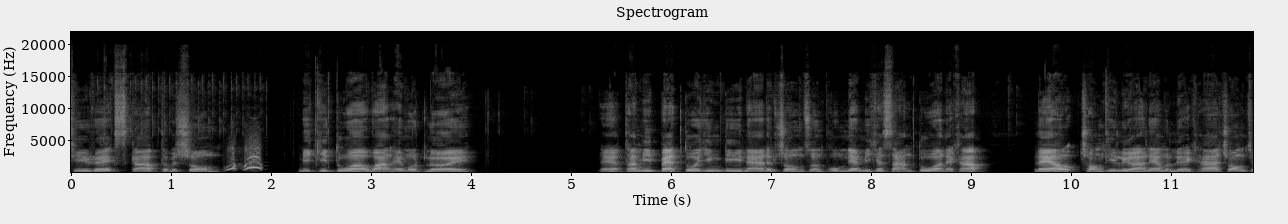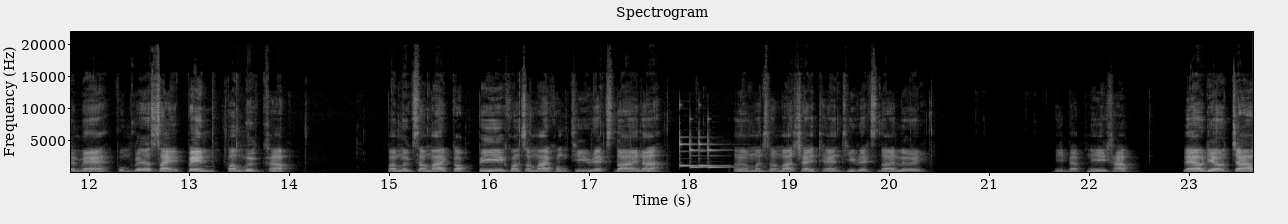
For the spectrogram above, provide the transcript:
T-Rex ครับท่านผู้ชม มีกี่ตัววางให้หมดเลยนะครับถ้ามี 8 ตัวยิ่งดีนะท่านผู้ชม ส่วนผมเนี่ยมีแค่ 3 ตัวนะครับ แล้วช่องที่เหลือเนี่ยมันเหลือแค่ช่องใช่ไหมผมก็จะใส่เป็นปลาหมึกครับ ปลาหมึกสามารถ Copy ความสามารถของ T-Rex ได้นะ เออ มันสามารถใช้แทน T-Rex ได้เลย มีแบบนี้ครับ แล้วเดี๋ยวเจ้า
